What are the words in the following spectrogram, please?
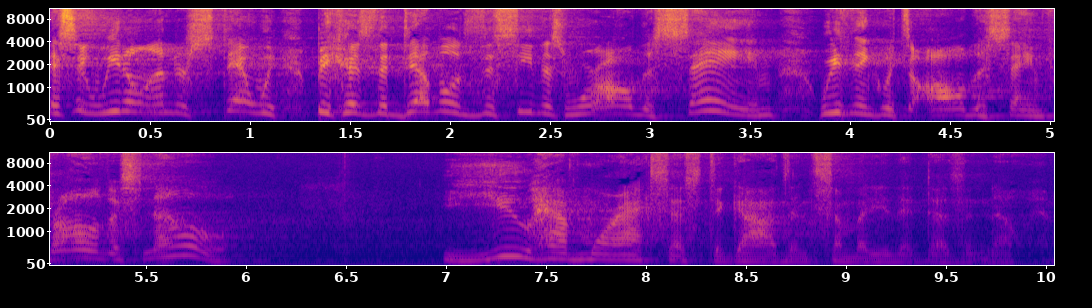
And see, we don't understand we, because the devil has deceived us. We're all the same. We think it's all the same for all of us. No. You have more access to God than somebody that doesn't know him.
